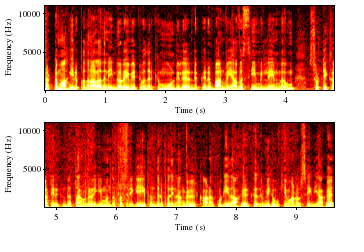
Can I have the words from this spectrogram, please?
சட்டமாக இருப்பதனால் அதனை நிறைவேற்றுவதற்கு மூன்றில் இரண்டு பெரும்பான்மை அவசியமில்லை என்பதும் சுட்டிக்காட்டியிருக்கின்ற தகவல்களையும் அந்த பத்திரிகையை தந்திருப்பதை நாங்கள் காணக்கூடியதாக இருக்கிறது. மிக முக்கியமான ஒரு செய்தியாக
